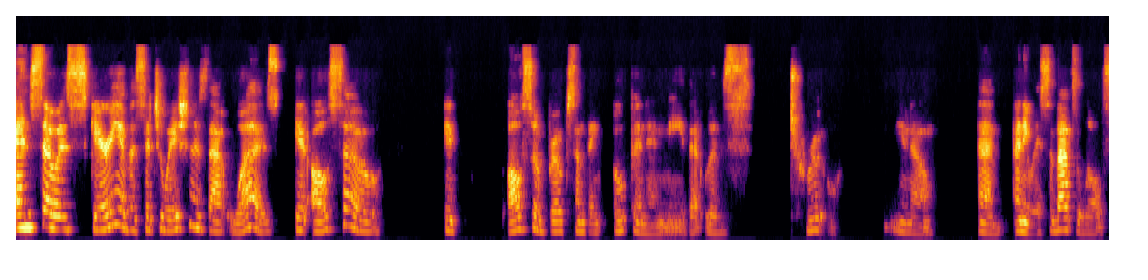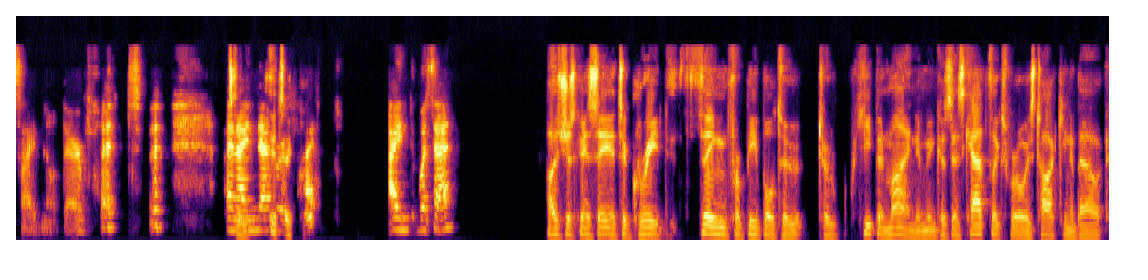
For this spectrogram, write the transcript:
And so as scary of a situation as that was, it also, it also broke something open in me that was true, you know? And anyway, so that's a little side note there, but and so I never. A, I, I what's that? I was just going to say it's a great thing for people to to keep in mind. I mean, because as Catholics, we're always talking about,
